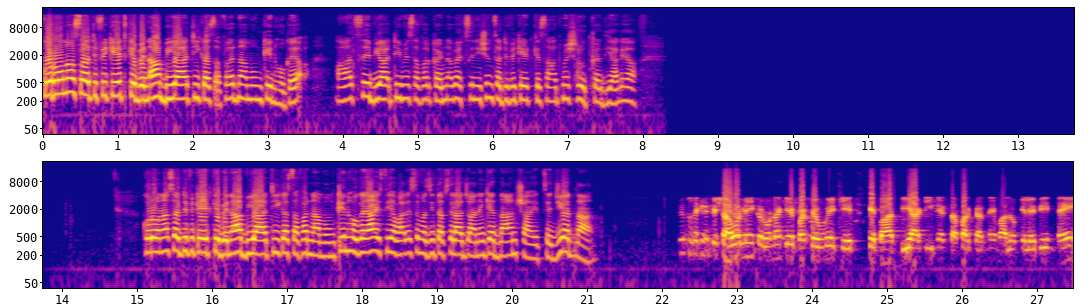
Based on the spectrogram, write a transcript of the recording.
कोरोना सर्टिफिकेट के बिना बीआरटी का सफ़र नामुमकिन हो गया। आज से बीआरटी में सफ़र करना वैक्सीनेशन सर्टिफिकेट के साथ मशरूत कर दिया गया। कोरोना सर्टिफिकेट के बिना बीआरटी का सफ़र नामुमकिन हो गया। इसी हवाले से मजीद तफसीत जाने के अदनान शाहिद से। जी अदनान। पिशावर में कोरोना के बढ़ते हुए केस के बाद बीआरटी में सफ़र करने वालों के लिए भी नए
